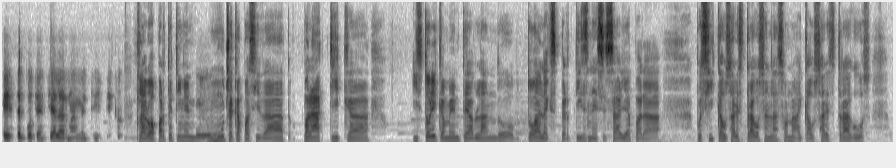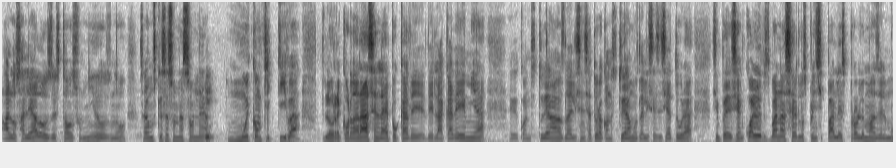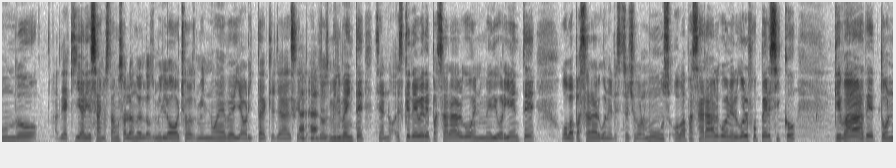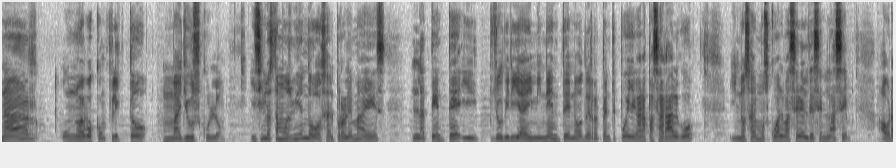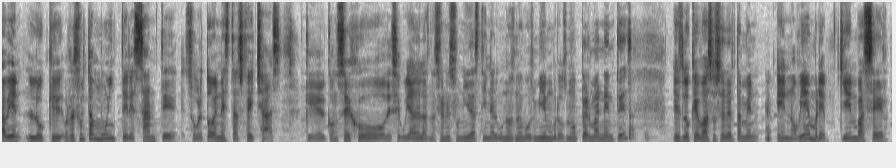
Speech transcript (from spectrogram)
este potencial armamentístico. Claro, aparte tienen mucha capacidad práctica, históricamente hablando, toda la expertise necesaria para, pues sí, causar estragos en la zona, y causar estragos a los aliados de Estados Unidos, ¿no? Sabemos que esa es una zona muy conflictiva, lo recordarás en la época de, la academia, eh, cuando estudiábamos la licenciatura, cuando estudiábamos la licenciatura, siempre decían, ¿cuáles van a ser los principales problemas del mundo de aquí a 10 años, estamos hablando del 2008, 2009 y ahorita que ya es el, 2020, decían, no, es que debe de pasar algo en Medio Oriente, o va a pasar algo en el Estrecho de Hormuz, o va a pasar algo en el Golfo Pérsico que va a detonar un nuevo conflicto mayúsculo. Y sí lo estamos viendo, o sea, el problema es latente y yo diría inminente, ¿no? De repente puede llegar a pasar algo y no sabemos cuál va a ser el desenlace. Ahora bien, lo que resulta muy interesante, sobre todo en estas fechas, que el Consejo de Seguridad de las Naciones Unidas tiene algunos nuevos miembros no permanentes, es lo que va a suceder también en noviembre. ¿Quién va a ser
